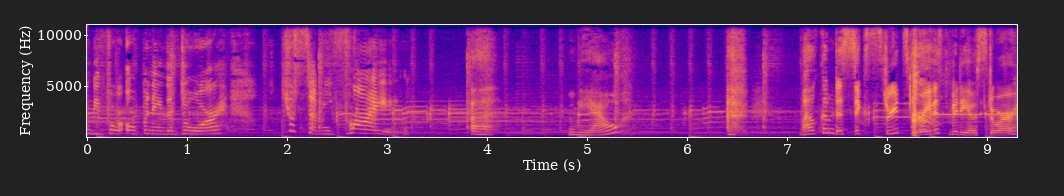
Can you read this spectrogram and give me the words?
Meowing before opening the door. You sent me flying. Uh, meow? Welcome to 6th Street's greatest video store.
